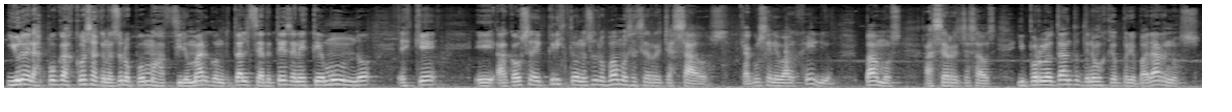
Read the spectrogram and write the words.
Y una de las pocas cosas que nosotros podemos afirmar con total certeza en este mundo es que eh, a causa de Cristo nosotros vamos a ser rechazados, que a causa del Evangelio vamos a ser rechazados. Y por lo tanto tenemos que prepararnos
